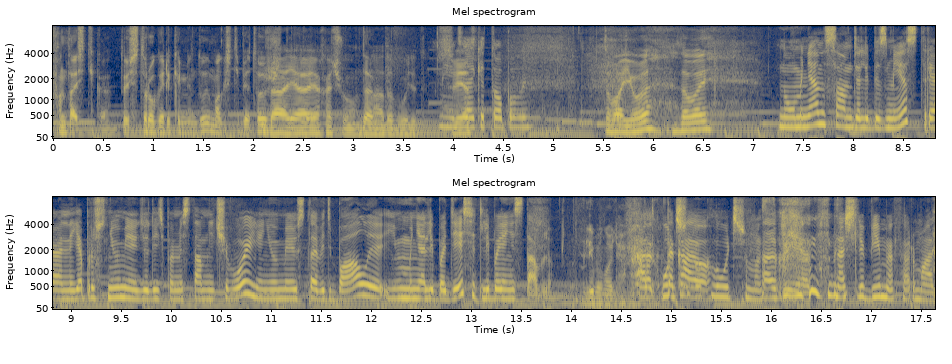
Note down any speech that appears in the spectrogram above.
фантастика. То есть строго рекомендую. Макс, тебе тоже. Да, я, я хочу. Да. Надо будет. Свет, Ниндзяки топовый. твое давай. Ну, у меня на самом деле без мест, реально. Я просто не умею делить по местам ничего, и я не умею ставить баллы. И у меня либо 10, либо я не ставлю. Либо ноль. От Так- худшего такая- к лучшему, Свет. Наш любимый формат.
